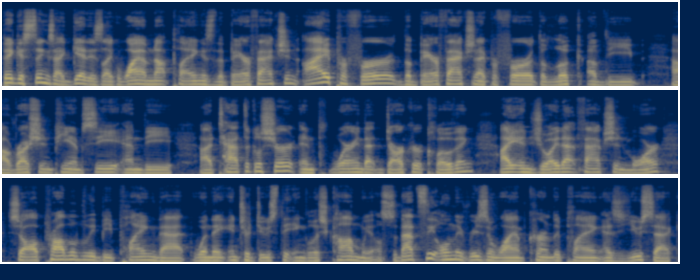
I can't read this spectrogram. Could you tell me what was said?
biggest things I get is like why I'm not playing as the bear faction. I prefer the bear faction. I prefer the look of the uh, Russian PMC and the uh, tactical shirt and wearing that darker clothing. I enjoy that faction more, so I'll probably be playing that when they introduce the English com wheel. So that's the only reason why I'm currently playing as USEC.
